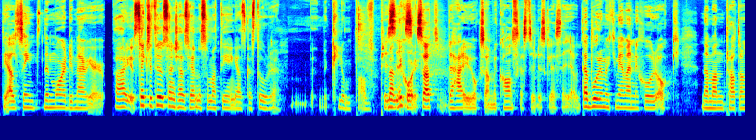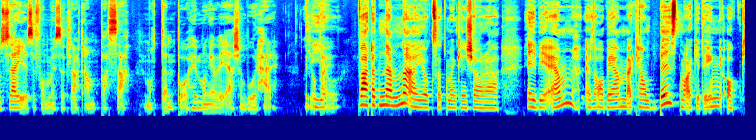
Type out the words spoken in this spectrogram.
det är alltså inte the more the merrier. Ja, 60 000 känns ju ändå som att det är en ganska stor klump av Precis, människor. så att det här är ju också amerikanska studier skulle jag säga. Där bor det mycket mer människor och när man pratar om Sverige så får man ju såklart anpassa måtten på hur många vi är som bor här och jobbar. Jo. Värt att nämna är ju också att man kan köra ABM, alltså ABM, Account Based Marketing och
